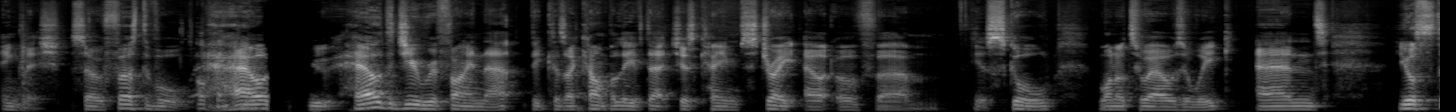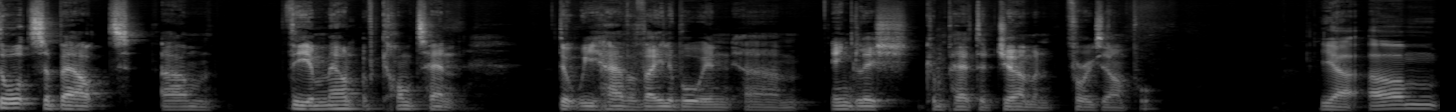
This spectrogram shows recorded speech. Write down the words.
english. So first of all okay. how you, how did you refine that? Because i can't believe that just came straight out of um, your school one or two hours a week. And your thoughts about um, the amount of content that we have available in um, English compared to German, for example? Yeah, um,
